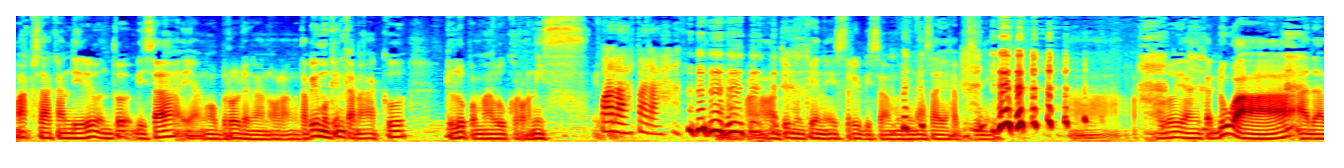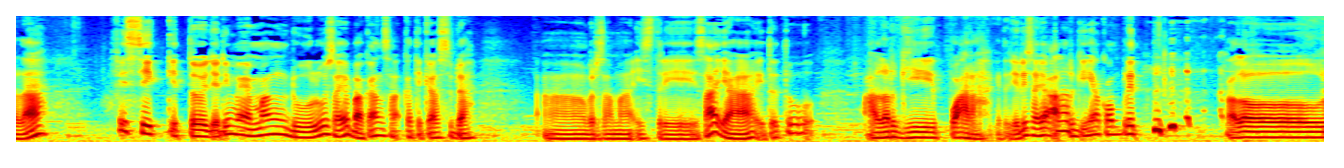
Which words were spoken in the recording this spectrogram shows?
maksakan diri untuk bisa ya ngobrol dengan orang. Tapi mungkin karena aku dulu pemalu kronis. Gitu. Parah, parah. Nah, nanti mungkin istri bisa menghina saya habis ini. Nah, lalu yang kedua adalah fisik gitu. Jadi memang dulu saya bahkan ketika sudah uh, bersama istri saya itu tuh alergi parah gitu. Jadi saya alerginya komplit. Kalau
